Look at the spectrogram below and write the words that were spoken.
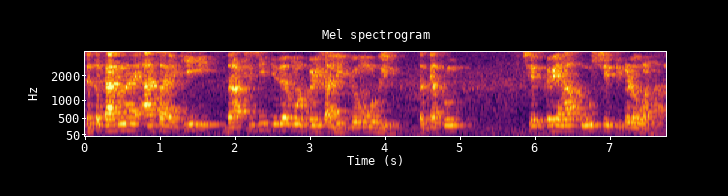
त्याचं कारण असं आहे की द्राक्ष शेती जर मोडकळीस आली किंवा मोडली तर त्यातून शेतकरी हा ऊस शेतीकडे वळणार आहे.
